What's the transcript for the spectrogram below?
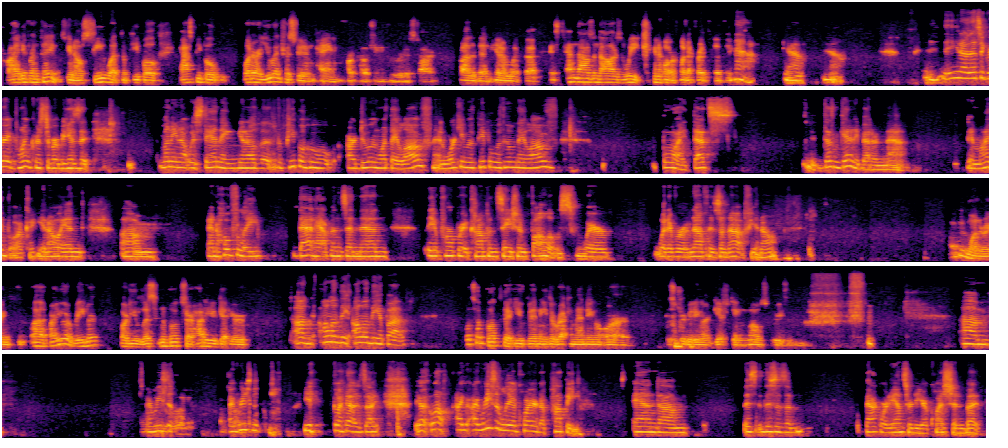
try different things, you know, see what the people, ask people what are you interested in paying for coaching if we were to start, rather than hit them with it's ten thousand dollars a week, you know, or whatever the thing. Yeah, yeah, yeah. You know, that's a great point, Christopher, because it, money notwithstanding, you know, the, the people who are doing what they love and working with people with whom they love, boy, that's, it doesn't get any better than that in my book, you know, and, um, and hopefully that happens and then the appropriate compensation follows where whatever enough is enough, you know. I've been wondering, uh, are you a reader, or do you listen to books, or how do you get your? All, all of the all of the above. What's a book that you've been either recommending or distributing or gifting most recently? um, I recently, I recently, yeah, go ahead. I, yeah, well, I, I recently acquired a puppy, and um, this this is a backward answer to your question, but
